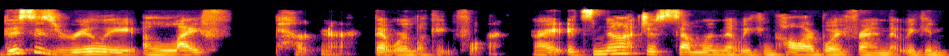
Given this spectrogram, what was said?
This is really a life partner that we're looking for right? It's not just someone that we can call our boyfriend that we can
